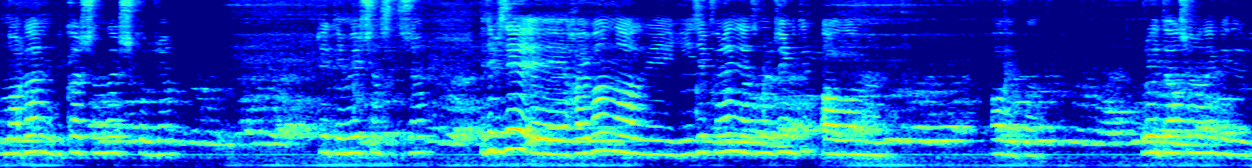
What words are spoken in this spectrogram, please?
Bunlardan birkaç tane daha ışık yapacağım. Bir de demir için satacağım. Bir de bize e, hayvanla e, yiyecek falan yazma üzerine gidip avlanalım. Av yapalım. Buraya daha sonra geliriz.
